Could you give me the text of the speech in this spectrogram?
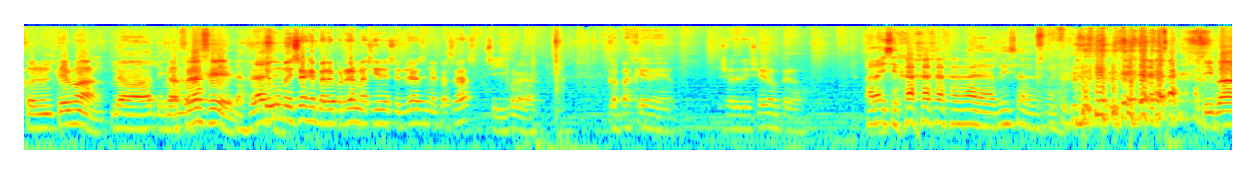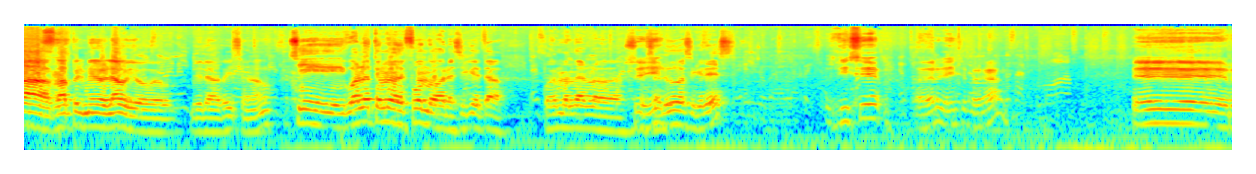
Con un tema. No, La frase. La frase. Tengo un mensaje para el programa así en el celular, si me pasás. Sí, cómo no. Capaz que eh, ya lo leyeron, pero. Ahora dice ja ja ja ja, ja la risa. Sí, va, va primero el audio de la risa, ¿no? Sí, igual lo tenemos de fondo ahora, así que está. Podés mandar los, Sí. los saludos si querés. Dice. A ver, ¿qué dice por acá? Eh,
